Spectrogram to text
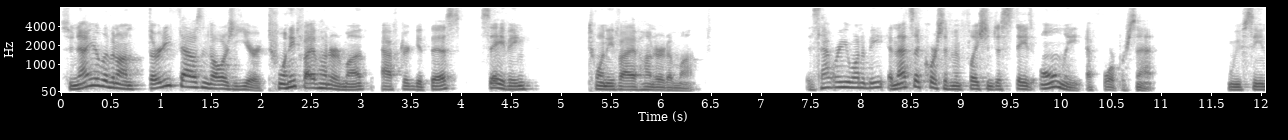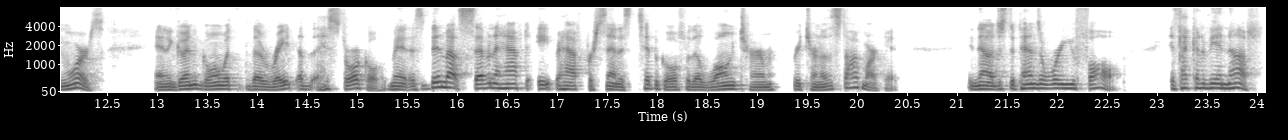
So now you're living on $30,000 a year, 2,500 a month after get this, saving 2500 a month. Is that where you want to be? And that's of course if inflation just stays only at 4%. We've seen worse. And again, going with the rate of the historical, man, it's been about seven and a half to eight and a half percent is typical for the long-term return of the stock market. Now it just depends on where you fall. Is that going to be enough?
